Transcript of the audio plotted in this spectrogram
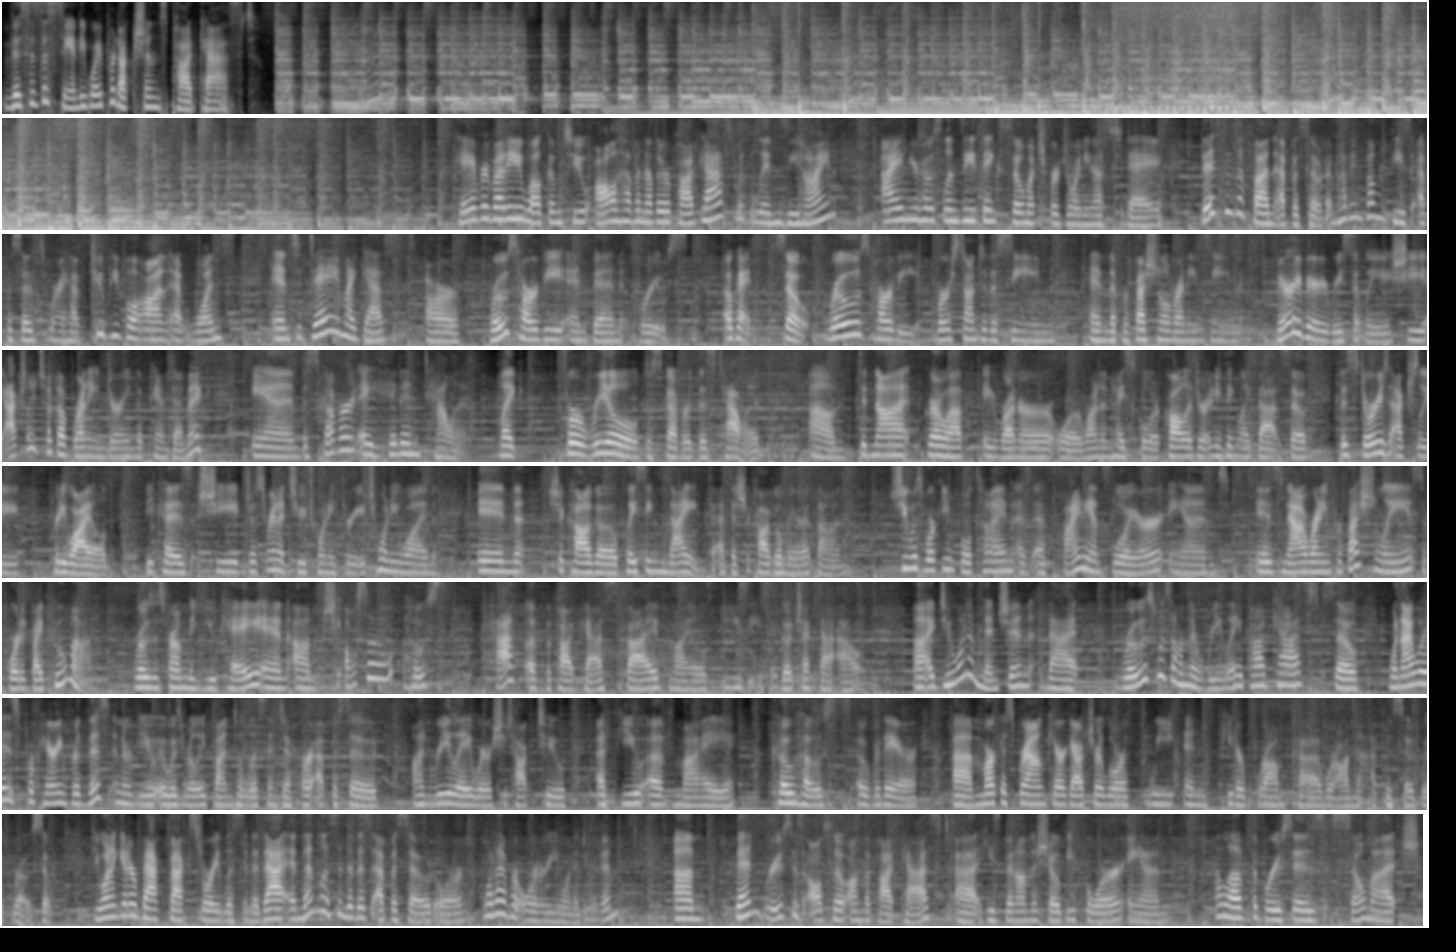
This is a Sandy Boy Productions podcast. Hey, everybody, welcome to I'll Have Another podcast with Lindsey Hein. I am your host, Lindsay. Thanks so much for joining us today. This is a fun episode. I'm having fun with these episodes where I have two people on at once. And today, my guests are Rose Harvey and Ben Bruce. Okay, so Rose Harvey burst onto the scene and the professional running scene very, very recently. She actually took up running during the pandemic and discovered a hidden talent. Like, for real discovered this talent. Um, did not grow up a runner or run in high school or college or anything like that. So this story is actually pretty wild because she just ran a 223.21 in Chicago, placing ninth at the Chicago Marathon. She was working full time as a finance lawyer and is now running professionally, supported by Puma. Rose is from the UK, and um, she also hosts half of the podcast, Five Miles Easy. So go check that out. Uh, I do want to mention that Rose was on the Relay podcast. So when I was preparing for this interview, it was really fun to listen to her episode on Relay where she talked to a few of my co hosts over there. Um, Marcus Brown, Kara Goucher, Laura Thweatt, and Peter Bromka were on that episode with Rose. So if you want to get her back backstory, listen to that and then listen to this episode or whatever order you want to do it in. Um, ben Bruce is also on the podcast. Uh, he's been on the show before, and I love the Bruces so much.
